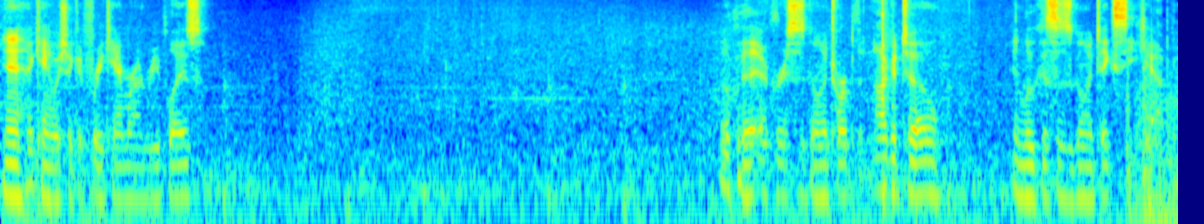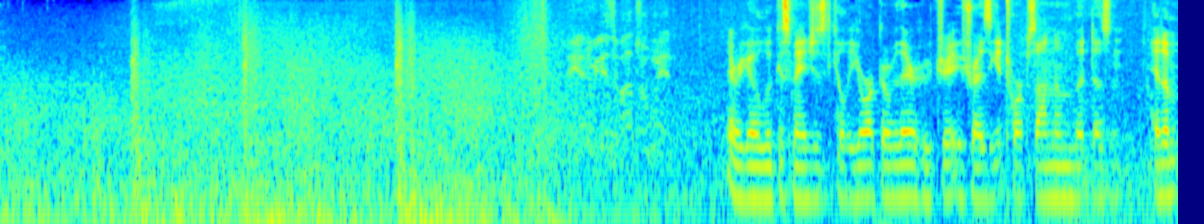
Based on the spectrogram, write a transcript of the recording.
Yeah, I can't wish I could free camera on replays. Luckily the Icarus is going to torp the Nagato, and Lukas is going to take C-Cap. There we go, Lukas manages to kill the York over there, who, who tries to get torps on them, but doesn't hit him,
